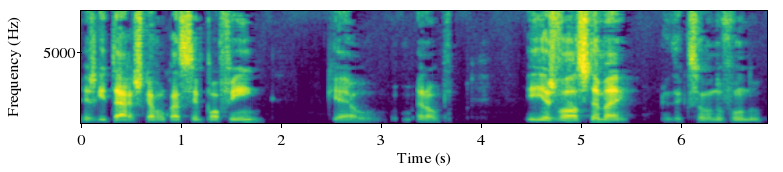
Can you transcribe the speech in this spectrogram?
as guitarras ficavam quase sempre ao fim, que é o, era o, e as vozes também. Dizer, que são, no fundo,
